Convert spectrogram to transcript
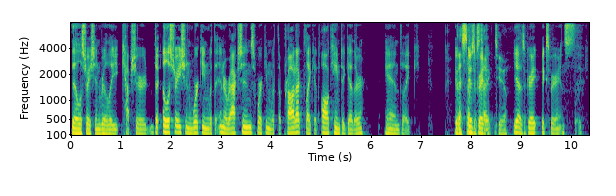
the illustration really captured the illustration working with the interactions working with the product like it all came together and like it that was, it was a great typed too. yeah it was a great experience like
